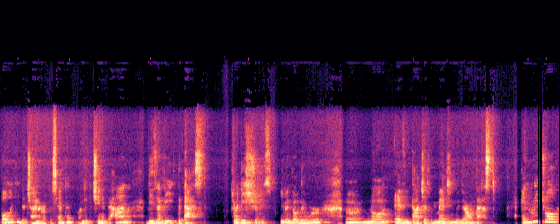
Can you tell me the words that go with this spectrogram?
polity that China represented under the Qin and the Han vis-a-vis the past traditions, even though they were uh, not as in touch as we imagine with their own past. And ritual,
